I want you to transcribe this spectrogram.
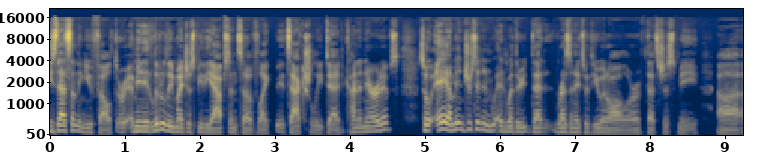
is that something you felt? Or, I mean, it literally might just be the absence of like it's actually dead kind of narratives. So, A, I'm interested in, in whether that resonates with you at all or if that's just me. Uh,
